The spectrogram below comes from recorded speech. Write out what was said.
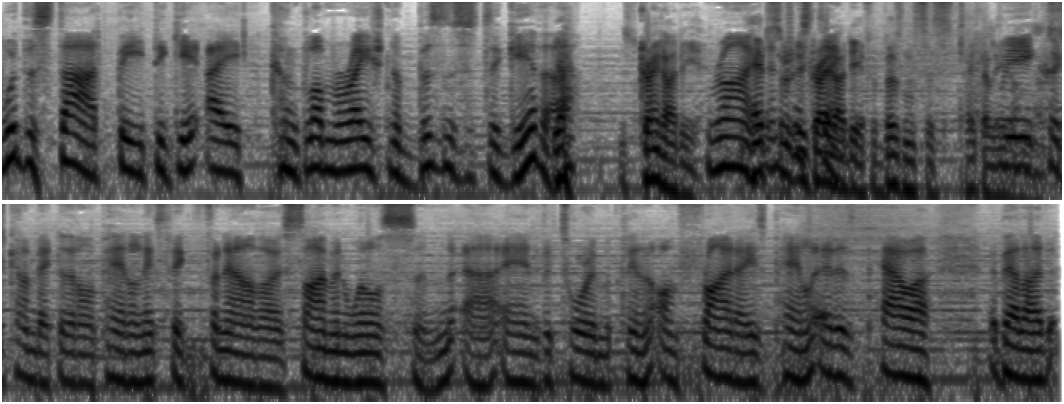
would the start be to get a conglomeration of businesses together? Yeah, it's a great idea. Right, Absolutely great idea for businesses to take a lead We on this. could come back to that on the panel next week. For now, though, Simon Wilson uh, and Victoria Maclennan on Friday's panel. It is Power Ballad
